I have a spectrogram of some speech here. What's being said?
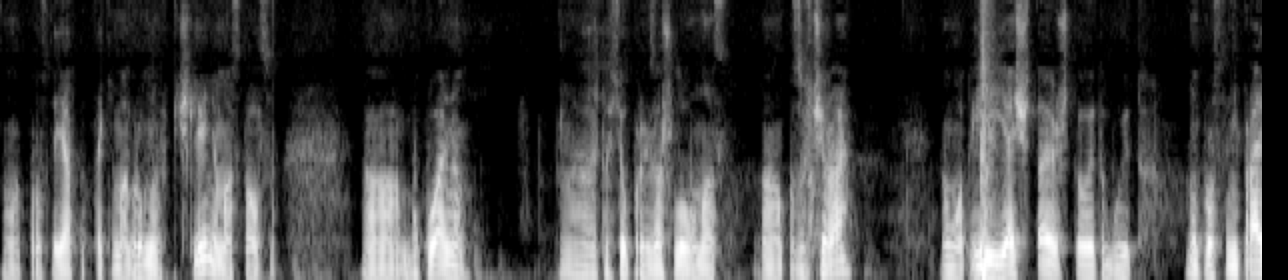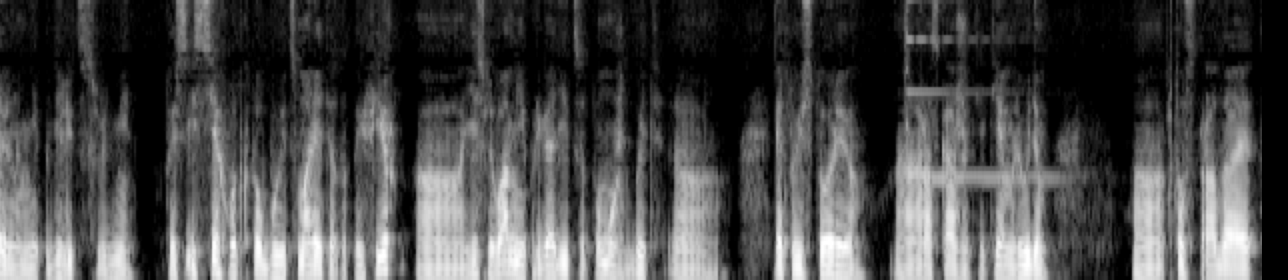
Вот, просто я под таким огромным впечатлением остался. А, буквально а, это все произошло у нас а, позавчера. Вот, и я считаю, что это будет ну, просто неправильным не поделиться с людьми. То есть из всех, вот, кто будет смотреть этот эфир, а, если вам не пригодится, то, может быть, а, эту историю а, расскажете тем людям, кто страдает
